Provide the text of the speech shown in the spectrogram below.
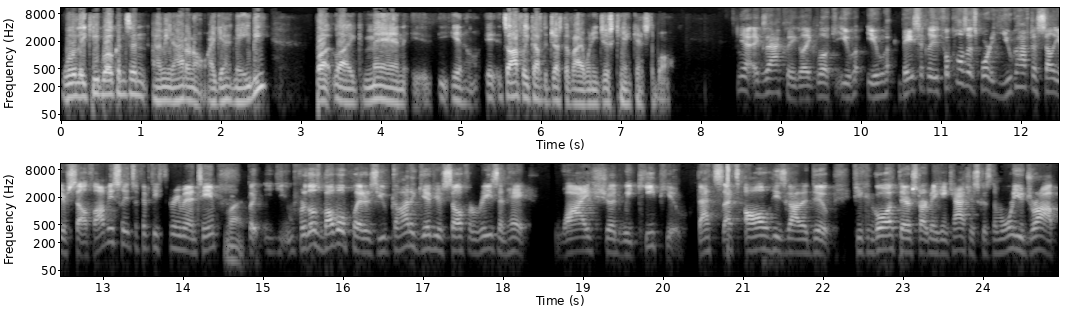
will they keep Wilkerson? I mean, I don't know. I get maybe, but like, man, it, you know, it, it's awfully tough to justify when he just can't catch the ball. Yeah, exactly. Like, look, you you basically football's a sport. You have to sell yourself. Obviously, it's a fifty-three man team, right? But you, for those bubble players, you've got to give yourself a reason. Hey, why should we keep you? That's that's all he's got to do. If you can go out there, start making catches, because the more you drop,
